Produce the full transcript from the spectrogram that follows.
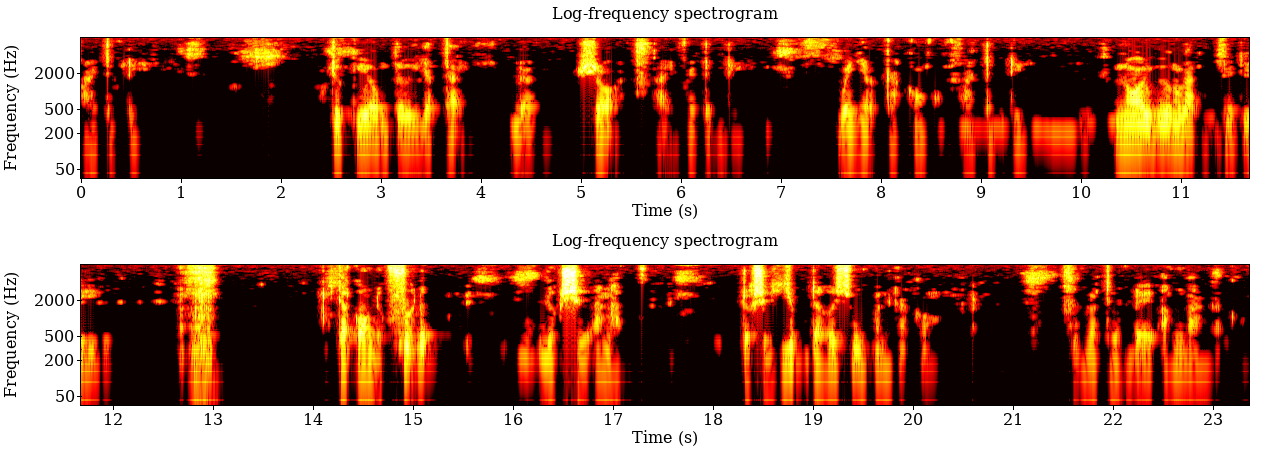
phải tự đi. Trước kia ông tư dắt thầy đến, rồi thầy phải tự đi bây giờ các con cũng phải tự đi. Noi gương lành để đi các con được phước đức, được sự an học được sự giúp đỡ xung quanh các con, cũng là thượng đế ân ban các con,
